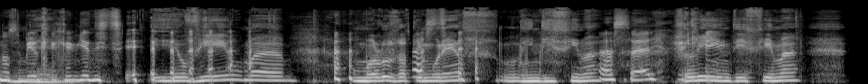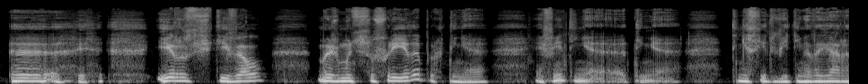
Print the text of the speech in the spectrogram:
Não sabia o que, é que havia dizer. E eu vi uma, uma luz otimorense lindíssima. A sério? Lindíssima, uh, irresistível, mas muito sofrida, porque tinha, enfim, tinha, tinha, tinha sido vítima da guerra,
